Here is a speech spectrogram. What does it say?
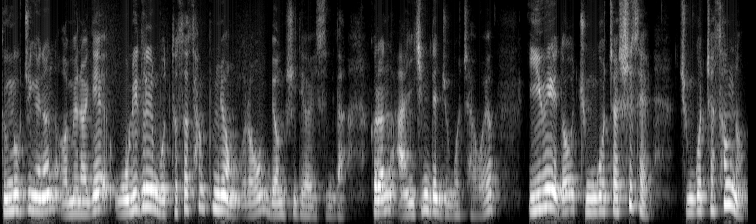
등록증에는 엄연하게 우리들 모터스 상품용으로 명시되어 있습니다. 그런 안심된 중고차고요. 이외에도 중고차 시세, 중고차 성능,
